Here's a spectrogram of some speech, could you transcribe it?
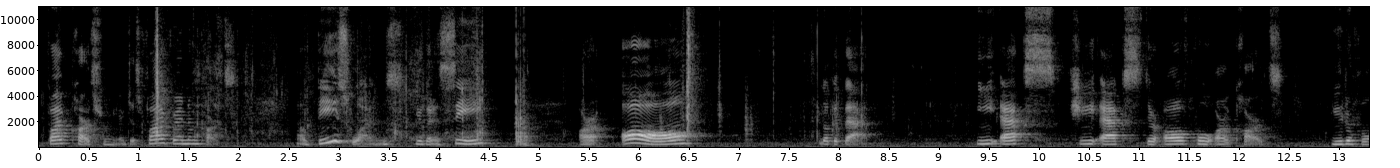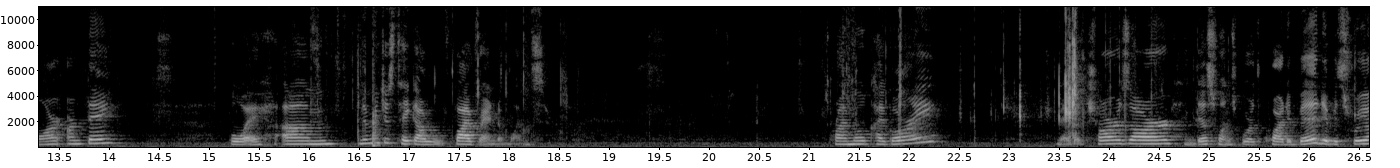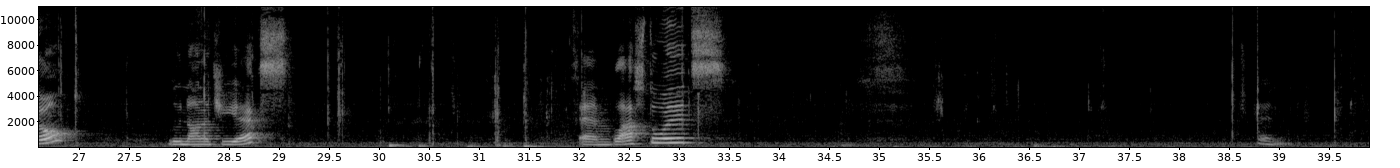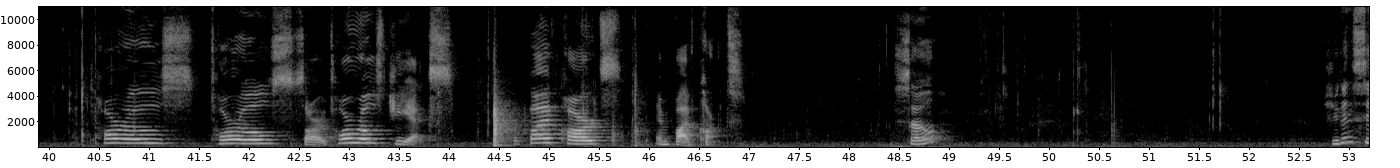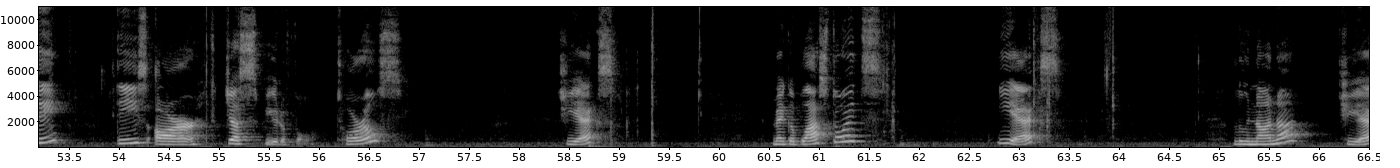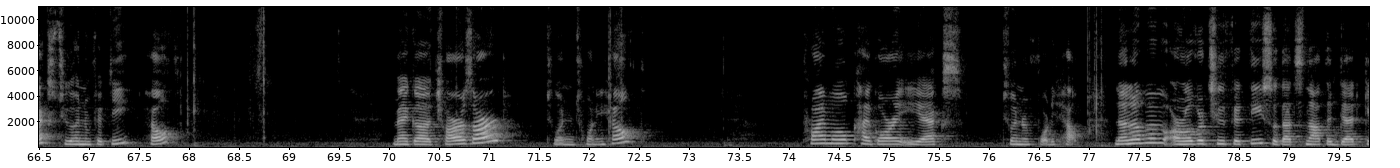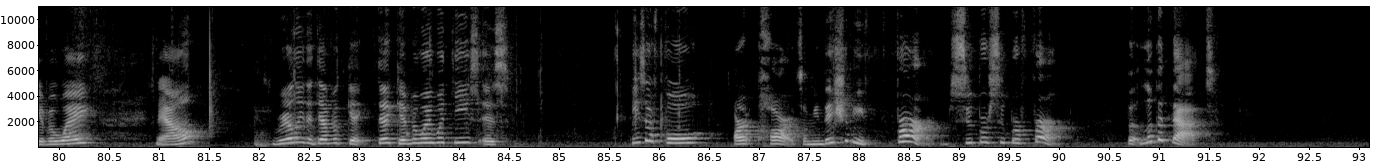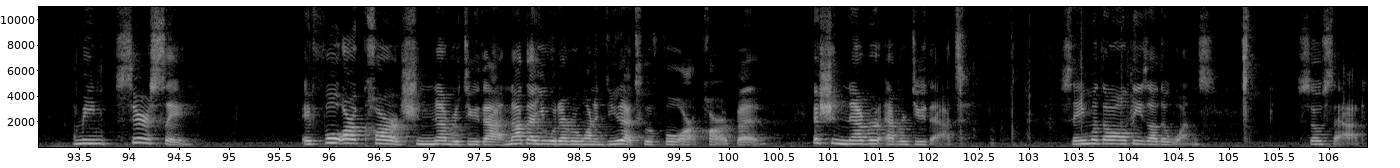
Five cards from here, just five random cards. Now these ones, you're going to see, are all, look at that. EX, GX, they're all full art cards. Beautiful, aren't, aren't they? Boy, um, let me just take out five random ones. Primal Kyogre, Mega Charizard, this one's worth quite a bit if it's real. Lunala GX, and Blastoise. And Tauros, Toros, sorry, Toros GX. For five cards and five cards. So, as you can see, these are just beautiful. Toros, GX, Mega Blastoise, EX, Lunala, GX, 250 health, Mega Charizard, 220 health, Primal Kyogre EX, 240 health. None of them are over 250, so that's not the dead giveaway. Now, really the dead giveaway with these is, these are full art cards. I mean, they should be firm, super, super firm. But look at that. I mean, seriously, a full art card should never do that. Not that you would ever want to do that to a full art card, but it should never ever do that. Same with all these other ones. So sad.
